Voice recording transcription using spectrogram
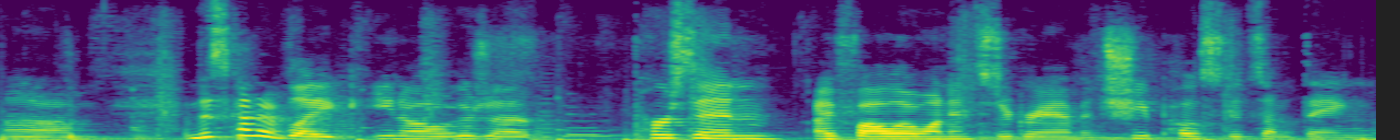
Um, and this kind of like, you know, there's a person I follow on Instagram and she posted something.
